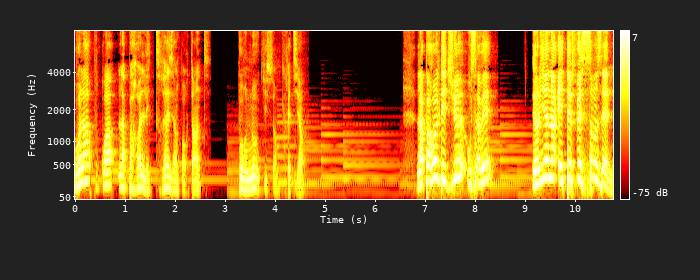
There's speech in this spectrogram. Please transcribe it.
Voilà pourquoi la parole est très importante pour nous qui sommes chrétiens. La parole de Dieu, vous savez, rien n'a été fait sans elle.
